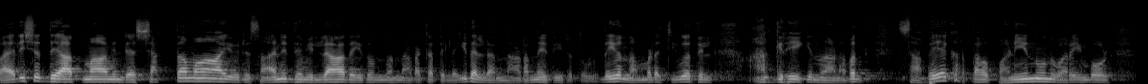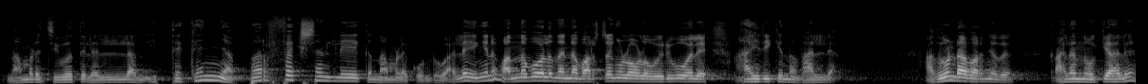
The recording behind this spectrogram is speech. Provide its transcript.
പരിശുദ്ധ ആത്മാവിന്റെ ശക്തമായ ഒരു സാന്നിധ്യമില്ലാതെ ഇതൊന്നും നടക്കത്തില്ല. ഇതെല്ലാം നടന്നേ തീരത്തുള്ളൂ. ദൈവം നമ്മുടെ ജീവിതത്തിൽ ആഗ്രഹിക്കുന്നതാണ്. അപ്പം സഭയെ കർത്താവ് പണിയുന്നു എന്ന് പറയുമ്പോൾ നമ്മുടെ ജീവിതത്തിലെല്ലാം ഈ തികഞ്ഞ പെർഫെക്ഷനിലേക്ക് നമ്മളെ കൊണ്ടുപോകുക അല്ലെ ഇങ്ങനെ വന്ന പോലെ തന്നെ വർഷങ്ങളോളം ഒരുപോലെ ആയിരിക്കുന്നതല്ല. അതുകൊണ്ടാണ് പറഞ്ഞത് കാലം നോക്കിയാൽ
